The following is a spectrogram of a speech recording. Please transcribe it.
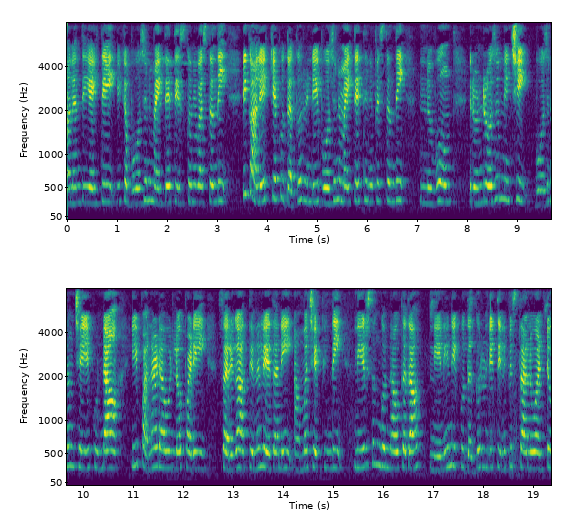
ఆనంది అయితే ఇక భోజనం అయితే తీసుకుని వస్తుంది. ఇక అలేఖ్యకు దగ్గరుండి భోజనం అయితే తినిపిస్తుంది. నువ్వు రెండు రోజుల నుంచి భోజనం చేయకుండా ఈ పనాడావుడిలో పడి సరిగా తినలేదని అమ్మ చెప్పింది. నీరసంగా ఉన్నావు కదా నేనే నీకు దగ్గరుండి తినిపిస్తాను అంటూ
